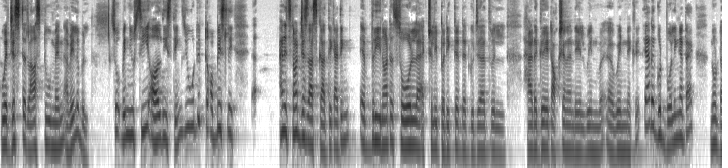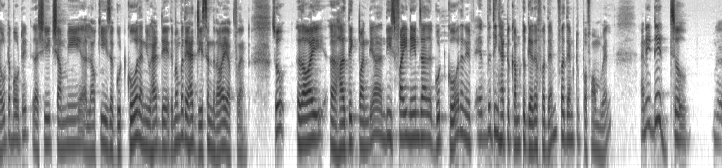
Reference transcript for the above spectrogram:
who were just the last two men available. So when you see all these things, you wouldn't obviously and it's not just us, Karthik. I think every, not a soul, actually predicted that Gujarat will had a great auction and they'll win uh, win next. They had a good bowling attack, no doubt about it. Rashid, Shami, uh, Lockie is a good core, and you had they remember they had Jason Roy up front. So Roy, uh, Hardik Pandya, and these five names are a good core, and if everything had to come together for them for them to perform well, and it did. So uh,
